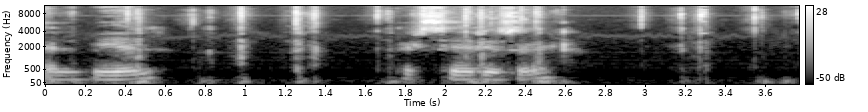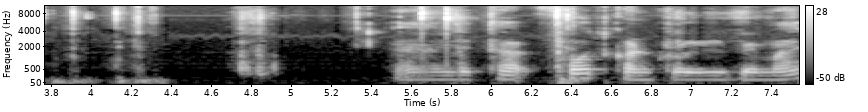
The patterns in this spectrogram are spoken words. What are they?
LBL let's say result and the fourth control will be my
